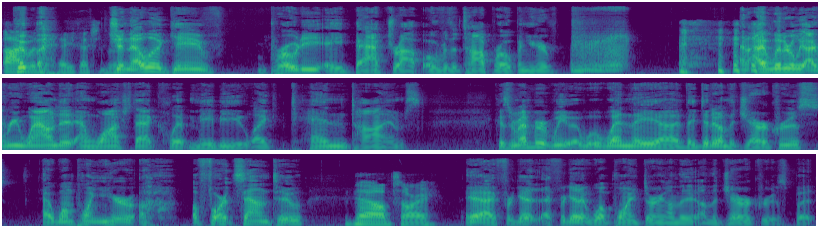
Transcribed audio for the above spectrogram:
I wasn't paying attention. Janela gave Brodie a backdrop over the top rope and you hear and I literally I rewound it and watched that clip maybe like 10 times. Cuz remember we when they uh, they did it on the Jera Cruise, at one point you hear a, a fart sound too. No, I'm sorry. Yeah, I forget. I forget at what point during on the on the Jera cruise, but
